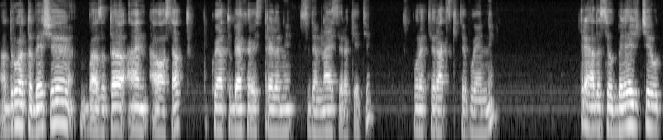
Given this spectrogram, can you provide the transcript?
а другата беше базата Айн Аласад, по която бяха изстреляни 17 ракети, според иракските военни. Трябва да се отбележи, че от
